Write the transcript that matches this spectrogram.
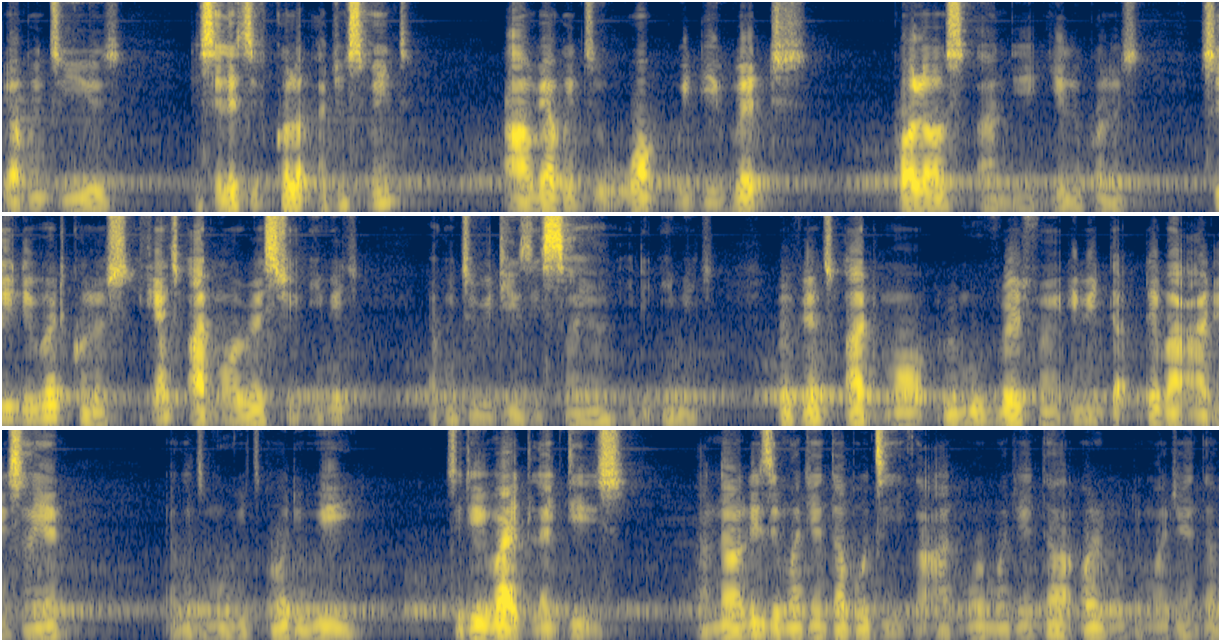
we are going to use the selective color adjustment and we are going to work with the red colors and the yellow colors. So in the red colors if you want to add more reds to your image you're going to reduce the cyan in the image if you want to add more, remove red from your image, thereby adding cyan, you're going to move it all the way to the right like this. And now this is magenta button. You can add more magenta or remove the magenta.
